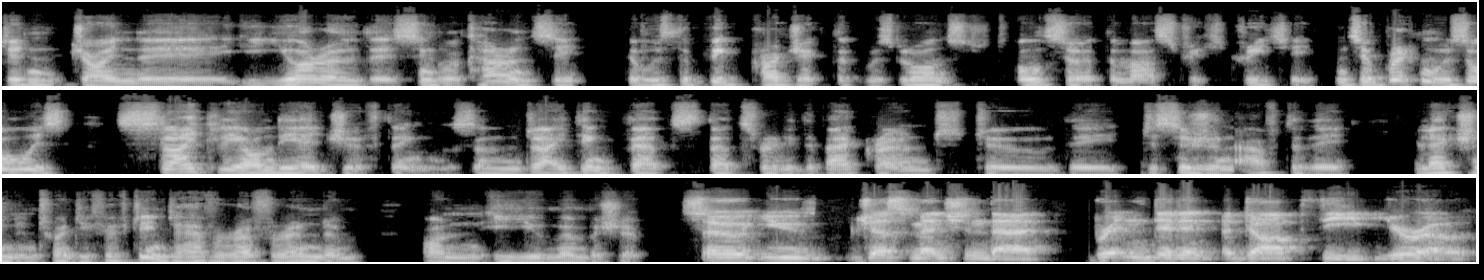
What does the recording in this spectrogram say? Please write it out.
didn't join the euro, the single currency, it was the big project that was launched also at the Maastricht Treaty. And so Britain was always slightly on the edge of things. And I think that's, that's really the background to the decision after the election in 2015 to have a referendum on EU membership. So you just mentioned that Britain didn't adopt the euro.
